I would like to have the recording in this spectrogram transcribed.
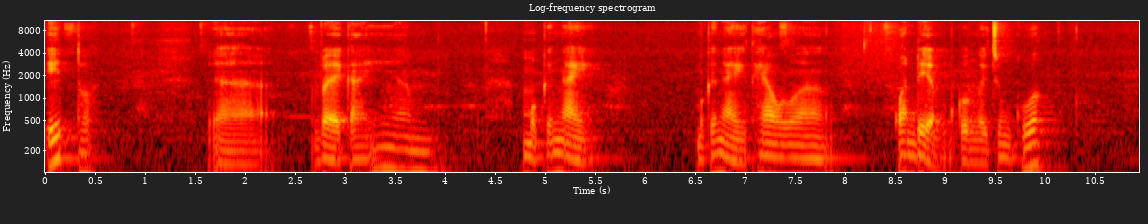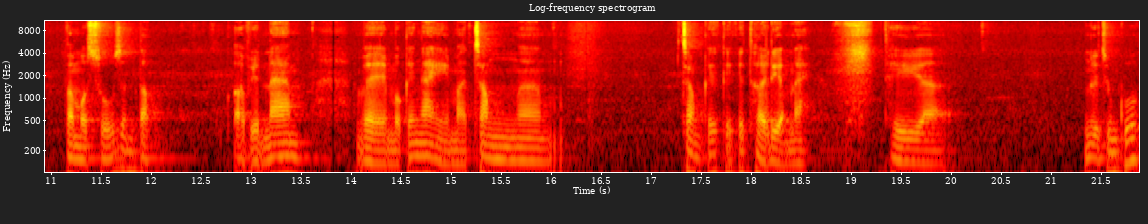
ít thôi. À về cái một cái ngày một cái ngày theo ờ, quan điểm của người Trung Quốc và một số dân tộc ở Việt Nam về một cái ngày mà trong ờ, trong cái cái cái thời điểm này thì ờ, người Trung Quốc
